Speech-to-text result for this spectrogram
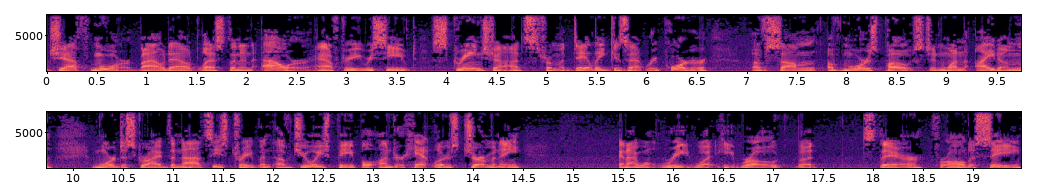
Jeff Moore bowed out less than an hour after he received screenshots from a Daily Gazette reporter of some of Moore's posts. In one item, Moore described the Nazis' treatment of Jewish people under Hitler's Germany. And I won't read what he wrote, but it's there for all to see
